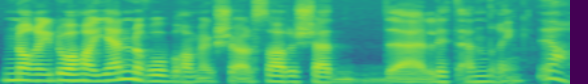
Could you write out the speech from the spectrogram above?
Når jeg da har gjenerobra meg sjøl, så har det skjedd eh, litt endring. Ja.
